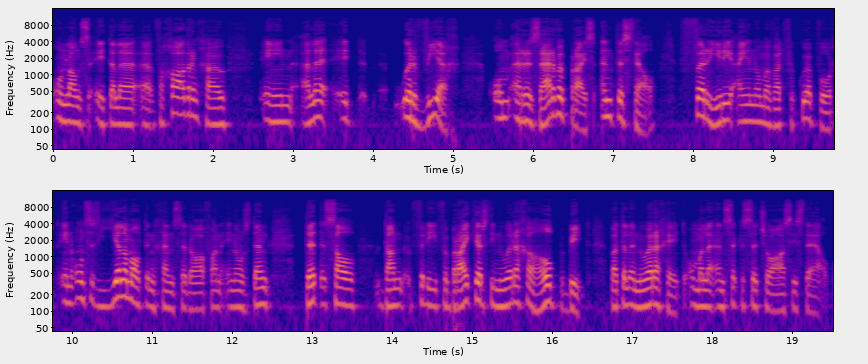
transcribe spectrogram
onlangs het hulle 'n uh, vergadering gehou en hulle het oorweeg om 'n reserveprys in te stel vir hierdie eiendomme wat verkoop word en ons is heeltemal ten gunste daarvan en ons dink dit sal dan vir die verbruikers die nodige hulp bied wat hulle nodig het om hulle in sulke situasies te help.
